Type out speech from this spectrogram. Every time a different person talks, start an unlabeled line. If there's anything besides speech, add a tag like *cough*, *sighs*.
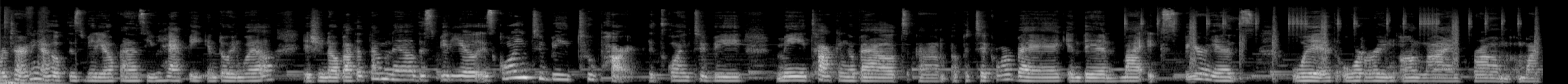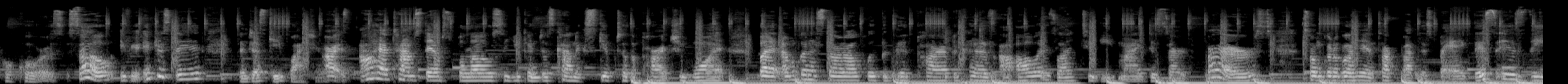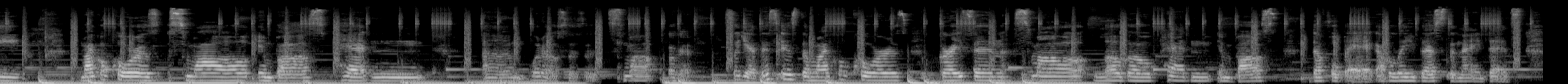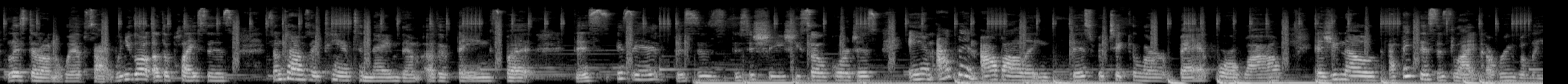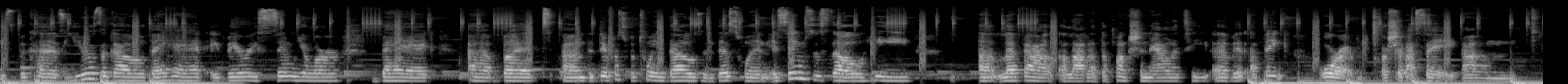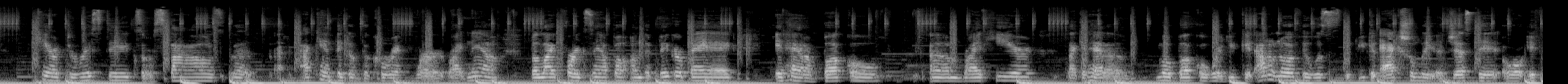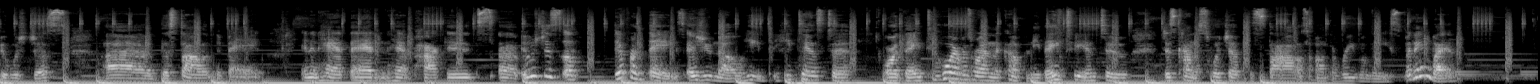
returning. I hope this video finds you happy and doing well. As you know by the thumbnail, this video is going to be two-part. It's going to be me talking about um, a particular bag and then my experience with ordering online from Michael Kors. So if you're interested, then just keep watching. All right, I'll have timestamps below so you can just kind of skip to the part you want. But I'm gonna start off with the good part because I always like to eat my dessert first. So I'm gonna go ahead and talk about this bag. This is the Michael Kors small embossed patent um, what else is it? Small, okay. So yeah, this is the Michael Kors Grayson small logo patent embossed duffel bag. I believe that's the name that's listed on the website. When you go other places, sometimes they tend to name them other things, but this is it. This is this is she. She's so gorgeous. And I've been eyeballing this particular bag for a while. As you know, I think this is like a re-release because years ago they had a very similar bag uh, but um, the difference between those and this one, it seems as though he uh, left out a lot of the functionality of it, I think, or, or should I say, um, characteristics or styles, but I can't think of the correct word right now. But like, for example, on the bigger bag, it had a buckle um, right here. Like it had a little buckle where you could, I don't know if it was, if you could actually adjust it or if it was just uh, the style of the bag. And it had that and it had pockets. Uh, it was just uh, different things. As you know, he, he tends to, or they, whoever's running the company, *laughs* they tend to just kind of switch up the styles on the re-release. But anyway,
